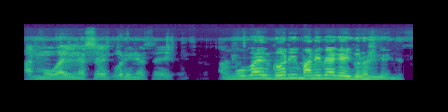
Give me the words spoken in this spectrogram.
আর মোবাইল নেছে ঘড়ি নেছে আর মোবাইল ঘড়ি মানি ব্যাগ এইগুলো নিয়ে নেছে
